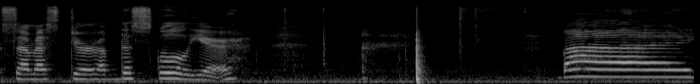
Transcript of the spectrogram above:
semester of the school year. Bye.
